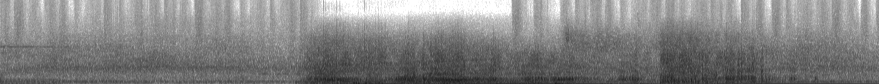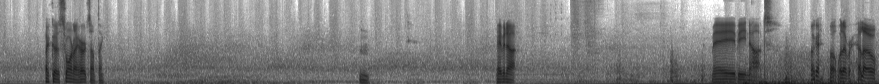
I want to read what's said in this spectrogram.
I could have sworn I heard something. Hmm. Maybe not. Maybe not. Okay, well, whatever. Hello.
